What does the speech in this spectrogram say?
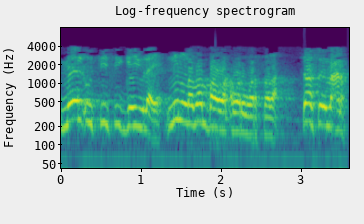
meel uu tiisii geeyu laaya nin laban baa wax warwarsada. Saas wey macnaha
